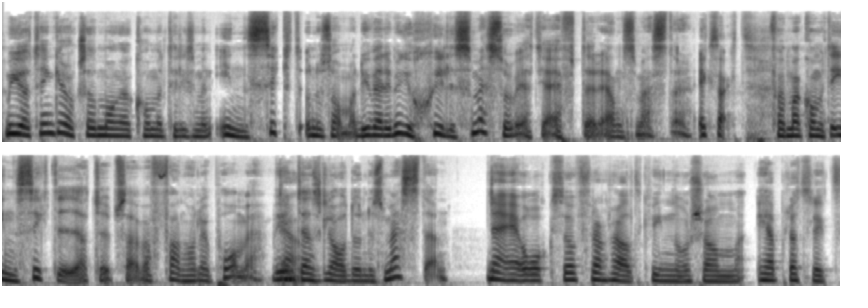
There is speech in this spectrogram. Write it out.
Men jag tänker också att många kommer till liksom en insikt under sommaren. Det är väldigt mycket skilsmässor vet jag efter en semester. Exakt. För att man kommer till insikt i att typ så här, vad fan håller jag på med? Vi är Ja. inte ens glada under semestern. Nej, och också framförallt kvinnor som helt plötsligt,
